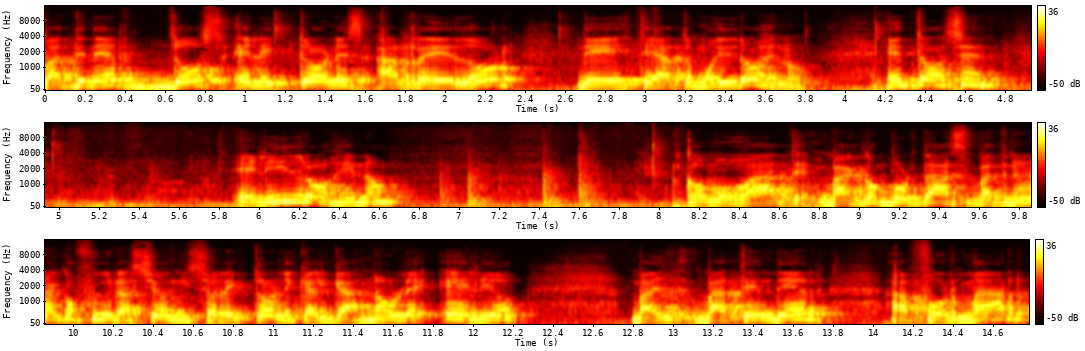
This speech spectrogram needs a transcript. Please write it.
va a tener dos electrones alrededor de este átomo de hidrógeno. Entonces, el hidrógeno como va a, a comportarse, va a tener una configuración isoelectrónica, el gas noble helio, va, a tender a formar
